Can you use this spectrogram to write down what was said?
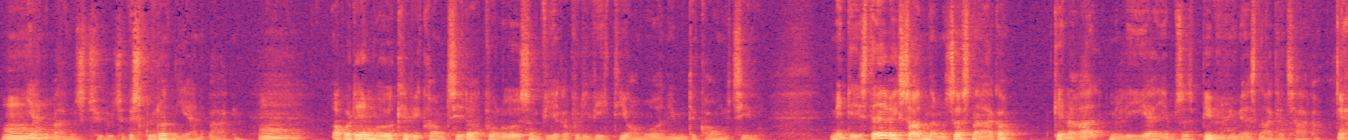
mm. hjernebarkens tykkelse, beskytter den hjernebarken. Mm. Og på den måde kan vi komme tættere på noget, som virker på de vigtige områder, nemlig det kognitive. Men det er stadigvæk sådan, når man så snakker generelt med læger, jamen så bliver vi ved med at snakke attacker. Ja.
